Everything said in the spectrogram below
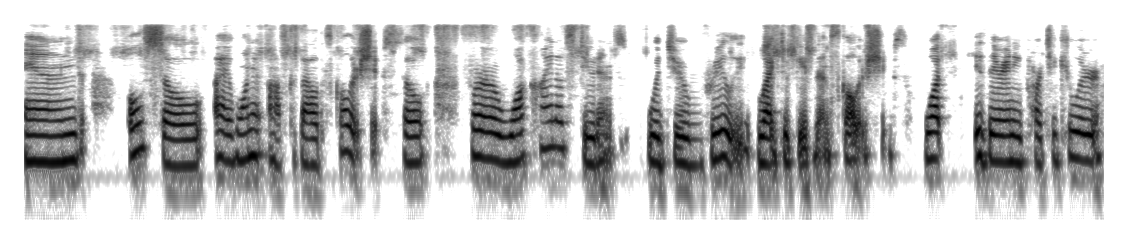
And also, I want to ask about scholarships. So, for what kind of students would you really like to give them scholarships? What is there any particular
